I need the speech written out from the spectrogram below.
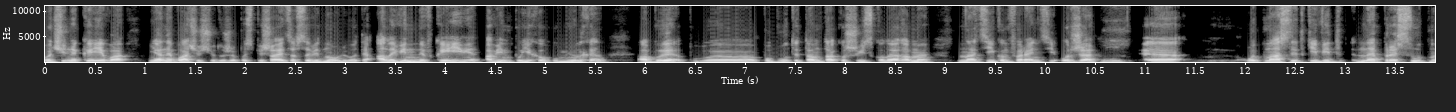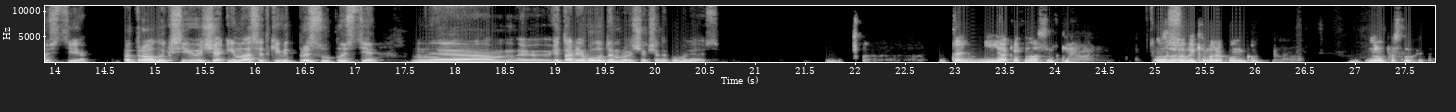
очільник Києва я не бачу, що дуже поспішається все відновлювати. Але він не в Києві, а він поїхав у Мюнхен, аби е, побути там також із колегами на цій конференції. Отже, е, от наслідки від неприсутності Петра Олексійовича і наслідки від присутності е, е, Віталія Володимировича, якщо не помиляюсь. Та ніяких наслідків. Ось. За великим рахунком. Ну, послухайте.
